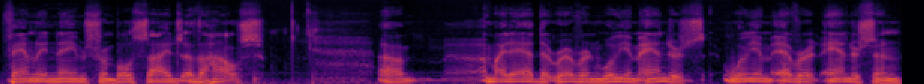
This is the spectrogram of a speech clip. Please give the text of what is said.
family names from both sides of the house. Um, I might add that Reverend William Anders, William Everett Anderson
